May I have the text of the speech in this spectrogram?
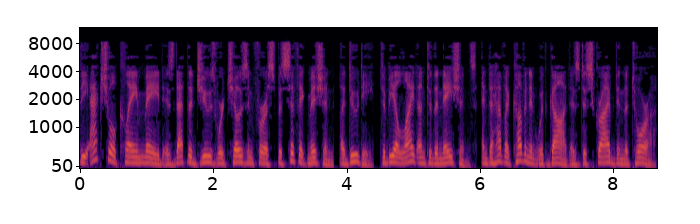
The actual claim made is that the Jews were chosen for a specific mission, a duty, to be a light unto the nations, and to have a covenant with God as described in the Torah.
